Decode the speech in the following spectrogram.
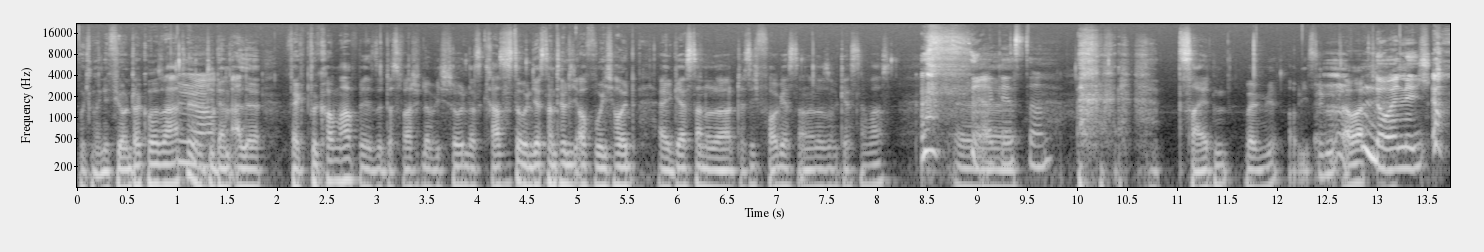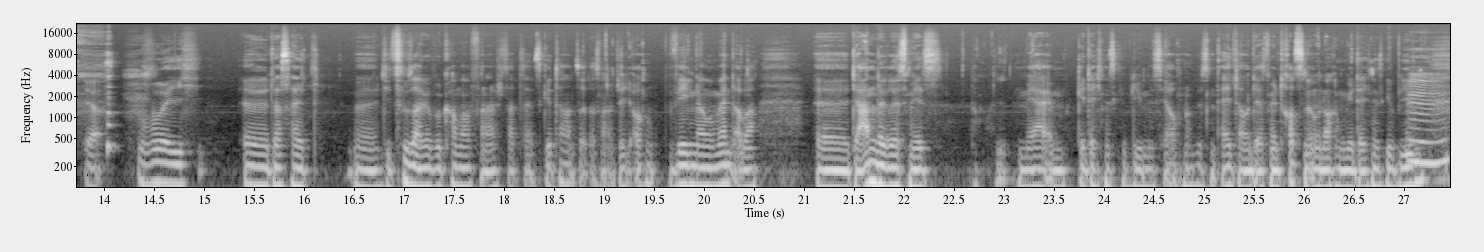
wo ich meine vier Unterkurse hatte ja. und die dann alle wegbekommen habe. Also das war, glaube ich, schon das Krasseste. Und jetzt natürlich auch, wo ich heute, äh, gestern oder, dass ich vorgestern oder so, gestern war es. Äh, ja, gestern. Zeiten bei mir auch nicht so gut, aber. Neulich. Ja, wo ich äh, das halt äh, die Zusage bekommen habe von der Stadt Salzgitter und so. Das war natürlich auch ein bewegender Moment, aber äh, der andere ist mir jetzt mehr im Gedächtnis geblieben, ist ja auch noch ein bisschen älter und der ist mir trotzdem immer noch im Gedächtnis geblieben, mhm.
